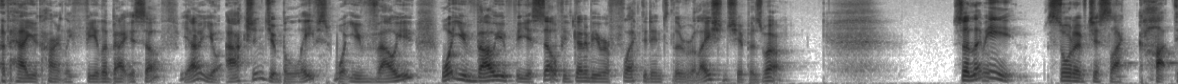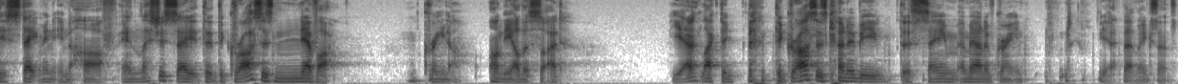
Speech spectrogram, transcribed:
of how you currently feel about yourself. Yeah, your actions, your beliefs, what you value. What you value for yourself is going to be reflected into the relationship as well. So let me sort of just like cut this statement in half and let's just say that the grass is never greener on the other side. Yeah, like the the grass is going to be the same amount of green. yeah, that makes sense.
